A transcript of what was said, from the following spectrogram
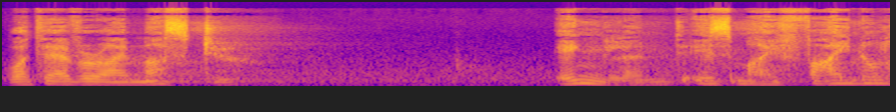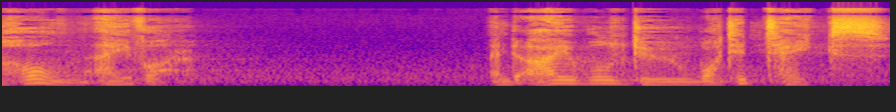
Whatever I must do. England is my final home, Eivor. And I will do what it takes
